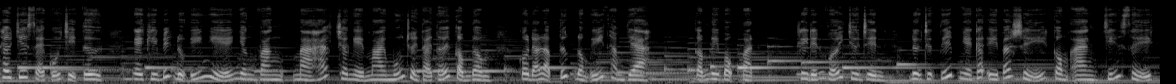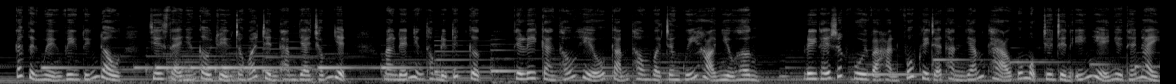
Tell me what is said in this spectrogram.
Theo chia sẻ của chị Tư, ngay khi biết được ý nghĩa nhân văn mà hát cho ngày mai muốn truyền tải tới cộng đồng, cô đã lập tức đồng ý tham gia. Cẩm Ly bộc bạch, khi đến với chương trình, được trực tiếp nghe các y bác sĩ, công an, chiến sĩ, các tình nguyện viên tuyến đầu chia sẻ những câu chuyện trong quá trình tham gia chống dịch, mang đến những thông điệp tích cực, thì Ly càng thấu hiểu, cảm thông và trân quý họ nhiều hơn. Ly thấy rất vui và hạnh phúc khi trở thành giám khảo của một chương trình ý nghĩa như thế này.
